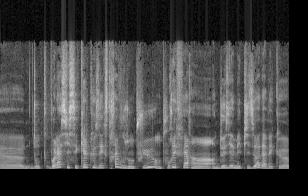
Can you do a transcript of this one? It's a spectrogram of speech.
Euh, donc voilà, si ces quelques extraits vous ont plu, on pourrait faire un, deuxième épisode avec euh,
